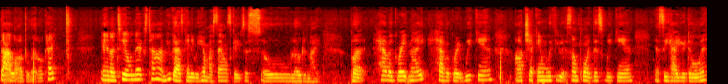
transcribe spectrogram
dialogue a little, okay? And until next time, you guys can't even hear my soundscapes. It's so low tonight. But have a great night. Have a great weekend. I'll check in with you at some point this weekend and see how you're doing.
